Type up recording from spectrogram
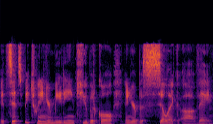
It sits between your median cubital and your basilic uh, vein.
